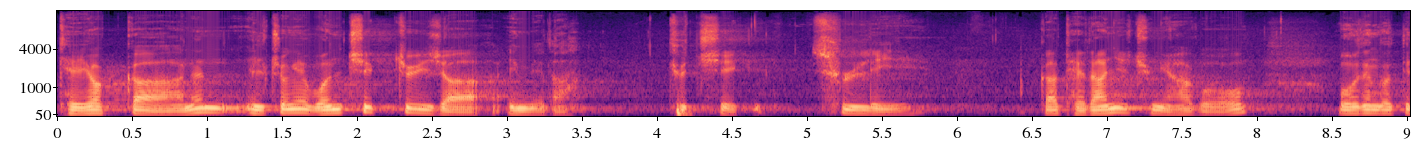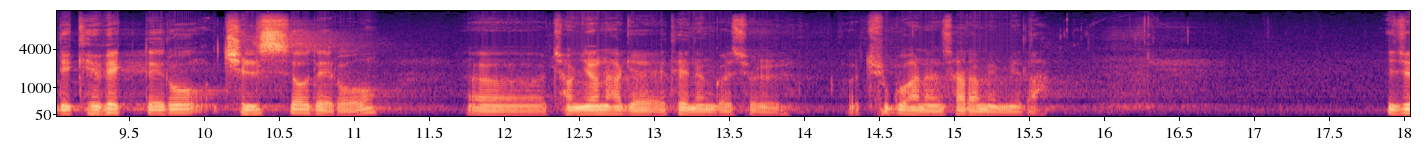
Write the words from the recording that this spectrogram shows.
개혁가는 일종의 원칙주의자입니다. 규칙, 순리가 대단히 중요하고 모든 것들이 계획대로 질서대로 어, 정연하게 되는 것을 추구하는 사람입니다. 이제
